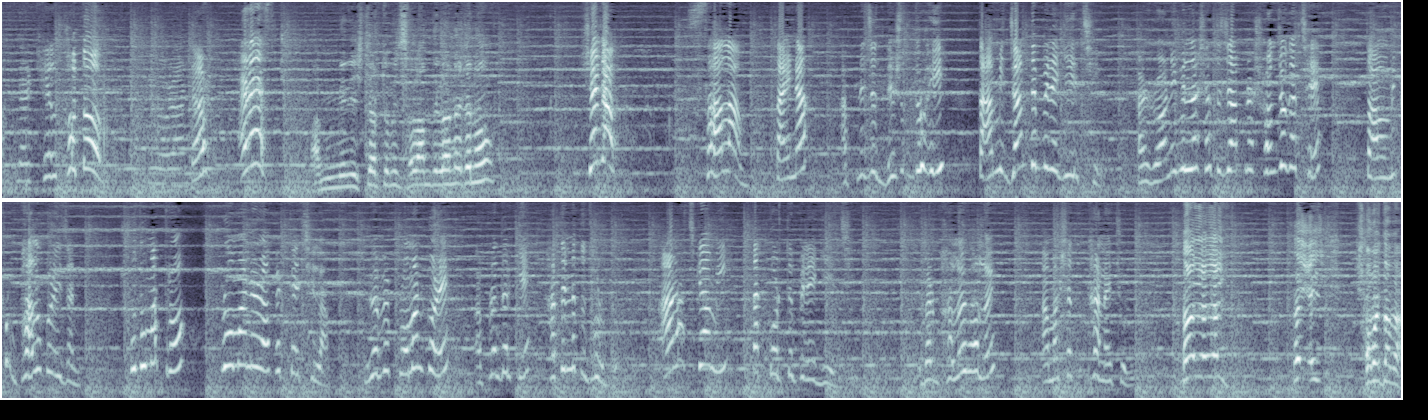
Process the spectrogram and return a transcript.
আপনার খেল খতম ইউর আন্ডার আমি মিনিস্টার তুমি সালাম দিলা না কেন যে দেশদ্রোহী তা আমি জানতে পেরে গিয়েছি। আর রনি বিল্লার সাথে যে আপনার সংযোগ আছে তা আমি খুব ভালো করেই জানি শুধুমাত্র প্রমাণের অপেক্ষায় ছিলাম। এভাবে প্রমাণ করে আপনাদেরকে হাতে নাতে ধরবো। আর আজকে আমি তা করতে পেরে গিয়েছি। এবার ভালোই ভালোই আমার সাথে থানায় চলুন। এই, এই, এই, এই, এই, সবাই দাদা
